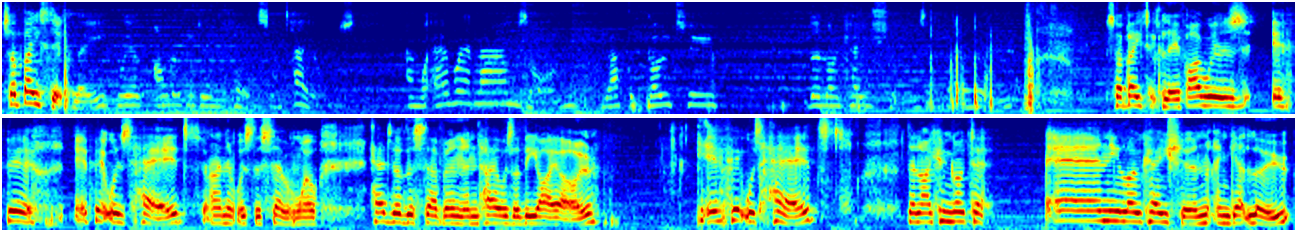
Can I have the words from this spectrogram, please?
So basically, we're, I'm going to be doing heads and tails. And whatever it lands on, you have to go to the locations so basically, if I was, if it, if it was heads and it was the seven, well, heads of the seven and tails of the IO. If it was heads, then I can go to any location and get loot.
